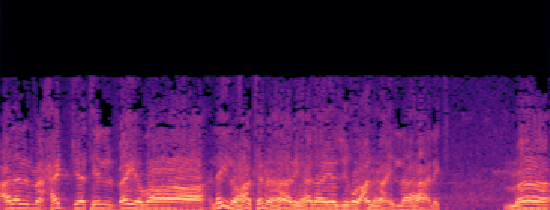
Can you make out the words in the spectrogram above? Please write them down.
على المحجة البيضاء. ليلها كنهارها لا يزيغ عنها إلا هالك. ما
